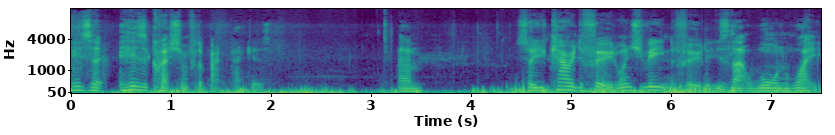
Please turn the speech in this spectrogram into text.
Here's a here's a question for the backpackers. Um, so you carry the food. Once you've eaten the food, is that worn weight?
